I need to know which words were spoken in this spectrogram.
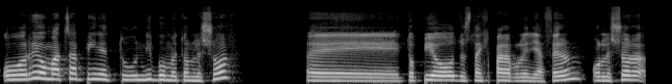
ωραίο matchup είναι του Νίμπο με τον Λεσόρ, ε, το οποίο όντως θα έχει πάρα πολύ ενδιαφέρον. Ο Λεσόρ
